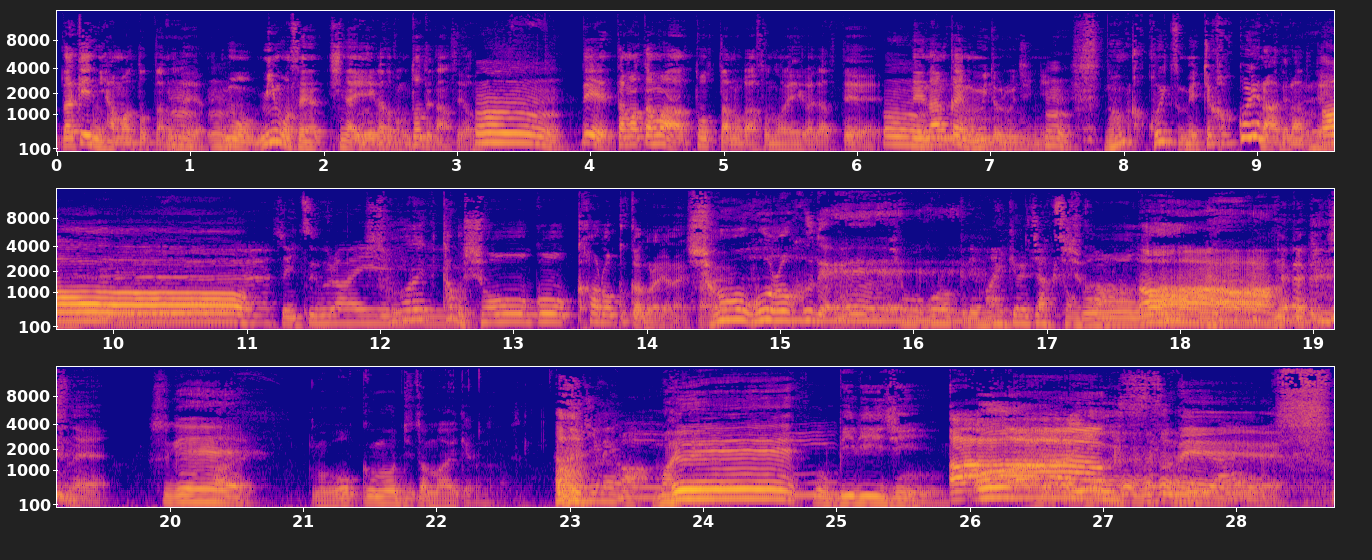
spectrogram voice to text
だけにハマっとったので、うんうん。もう見もせしない映画とかも撮ってたんですよ、うん。でたまたま撮ったのがその映画であって、うん。で何回も見とるうちに、うん。なんかこいつめっちゃかっこいいなってなってああえー。それいつぐらい。それ多分小5か6かぐらいじゃないですか、ね、小五六で。小5、6でマイケル・ジャクソン小が。5ああですねすげえ。もう僕も実はマイケルなんですよ。初めが。マイケルへえ僕ビリー・ジーン。ああい。いっすね。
